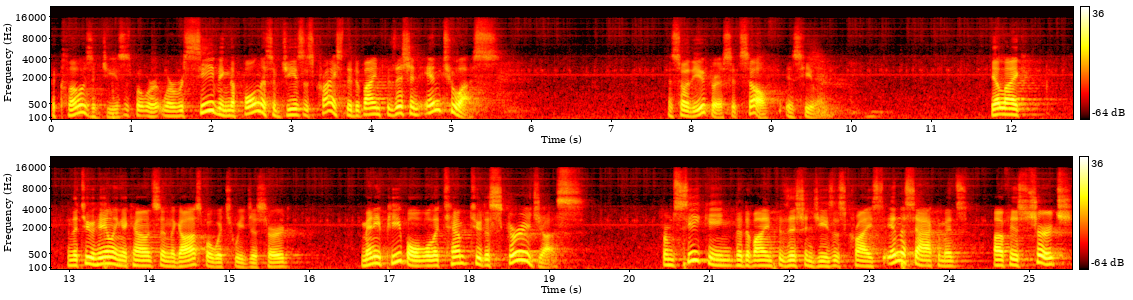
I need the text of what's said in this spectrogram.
the clothes of Jesus, but we're, we're receiving the fullness of Jesus Christ, the divine physician, into us. And so the Eucharist itself is healing. Yet, like in the two healing accounts in the Gospel, which we just heard, many people will attempt to discourage us from seeking the divine physician, Jesus Christ, in the sacraments of his church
